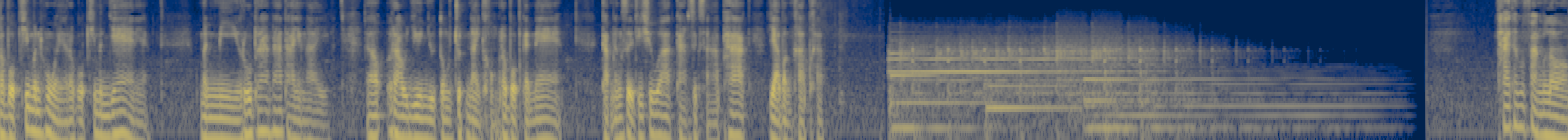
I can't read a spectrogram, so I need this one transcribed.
ระบบที่มันห่วย ระบบที่มันแย่เนี่ยมันมีรูปร่างหน้าตาอย่างไรแล้วเรายืนอยู่ตรงจุดไหนของระบบกันแน่ กับหนังสือที่ชื่อว่าการศึกษาภาคอย่าบังคับครับ ถ้าท่านผู้ฟังลอง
